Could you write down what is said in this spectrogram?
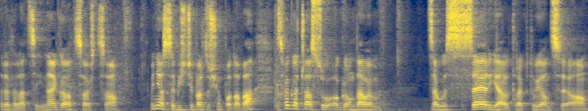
rewelacyjnego, coś, co mnie osobiście bardzo się podoba. Swego czasu oglądałem cały serial traktujący o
